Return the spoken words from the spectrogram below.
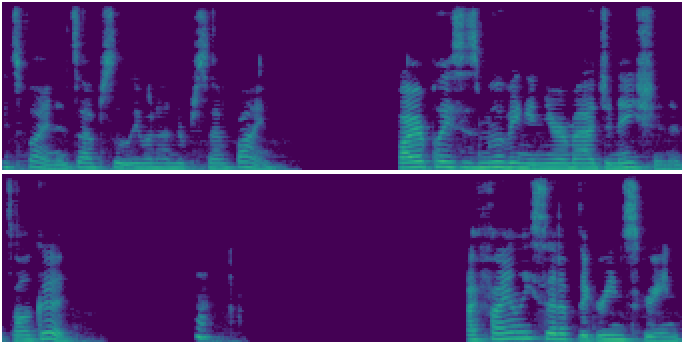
It's fine. It's absolutely 100% fine. Fireplace is moving in your imagination. It's all good. I finally set up the green screen.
